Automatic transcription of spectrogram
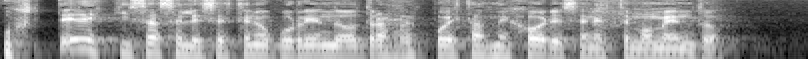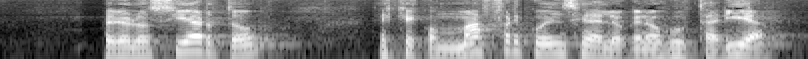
Ustedes quizás se les estén ocurriendo otras respuestas mejores en este momento. Pero lo cierto es que con más frecuencia de lo que nos gustaría,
